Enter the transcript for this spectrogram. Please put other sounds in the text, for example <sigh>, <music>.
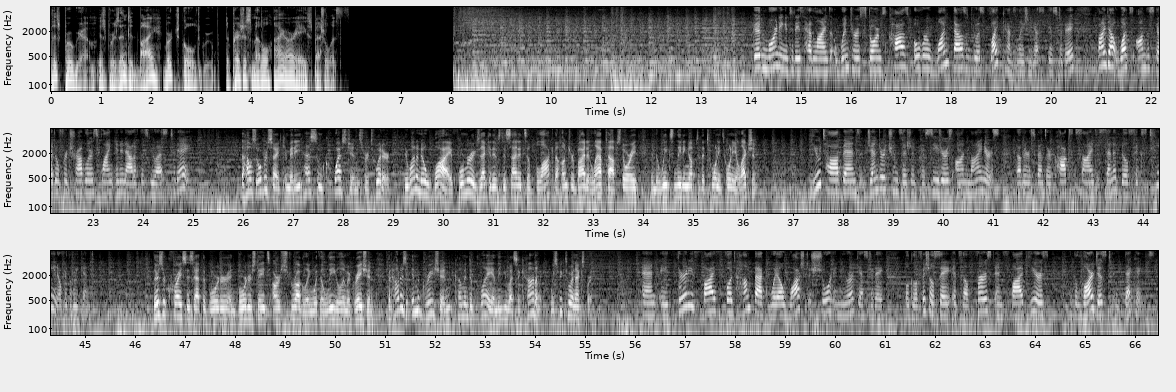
This program is presented by Birch Gold Group, the precious metal IRA specialists. Good morning. In today's headlines, winter storms caused over 1,000 U.S. flight cancellations yes- yesterday. Find out what's on the schedule for travelers flying in and out of the U.S. today. The House Oversight Committee has some questions for Twitter. They want to know why former executives decided to block the Hunter Biden laptop story in the weeks leading up to the 2020 election. Utah bans gender transition procedures on minors. Governor Spencer Cox signed Senate Bill 16 over the weekend. There's a crisis at the border, and border states are struggling with illegal immigration. But how does immigration come into play in the U.S. economy? We speak to an expert. And a 35 foot humpback whale washed ashore in New York yesterday. Local officials say it's the first in five years and the largest in decades.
